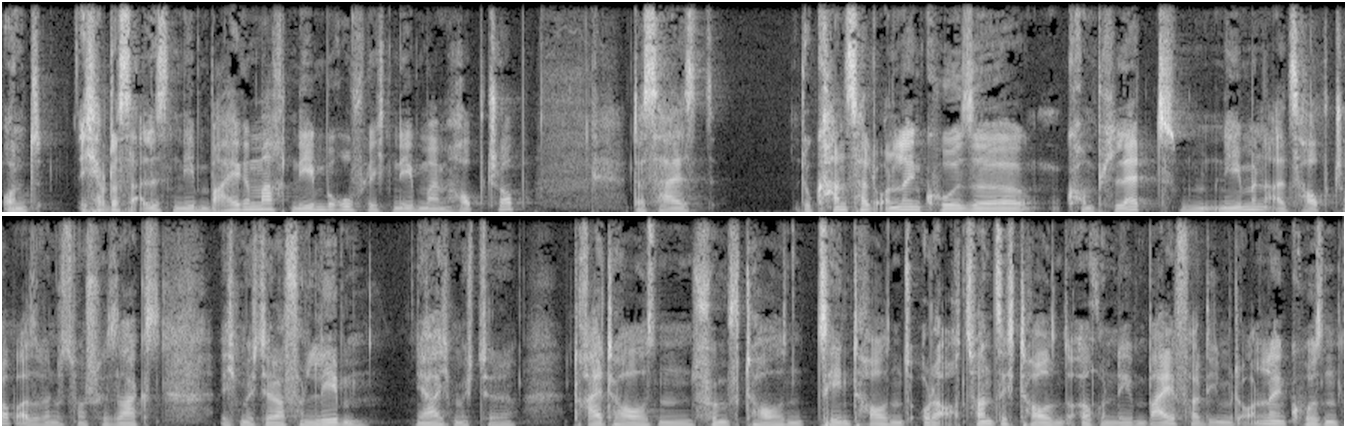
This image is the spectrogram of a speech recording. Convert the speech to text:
Und ich habe das alles nebenbei gemacht, nebenberuflich, neben meinem Hauptjob. Das heißt, du kannst halt Online-Kurse komplett nehmen als Hauptjob. Also wenn du zum Beispiel sagst, ich möchte davon leben, ja, ich möchte 3000, 5000, 10.000 oder auch 20.000 Euro nebenbei verdienen mit Online-Kursen.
